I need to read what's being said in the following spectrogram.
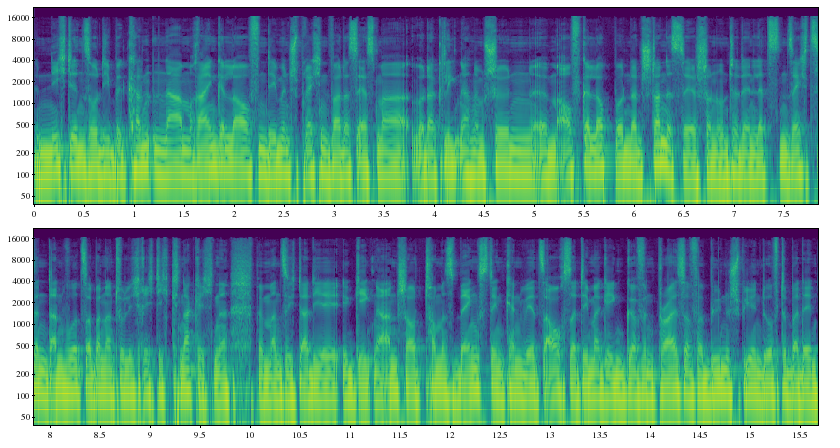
nicht in so die bekannten Namen reingelaufen. Dementsprechend war das erstmal oder klingt nach einem schönen ähm, Aufgalopp und dann standest du ja schon unter den letzten 16. Dann wurde es aber natürlich richtig knackig, ne? Wenn man sich da die Gegner anschaut. Thomas Banks, den kennen wir jetzt auch, seitdem er gegen Gavin Price auf der Bühne spielen durfte bei den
